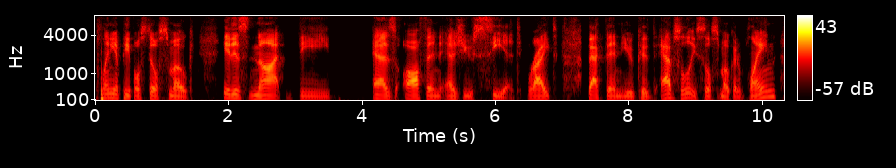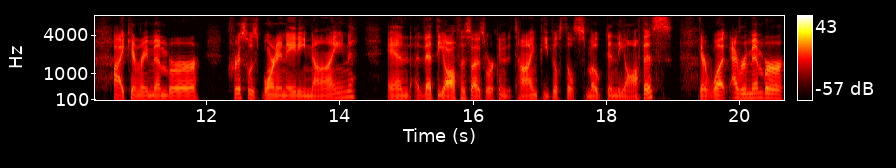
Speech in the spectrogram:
plenty of people still smoke it is not the as often as you see it right back then you could absolutely still smoke at a plane i can remember chris was born in 89 and that the office i was working at the time people still smoked in the office there was i remember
